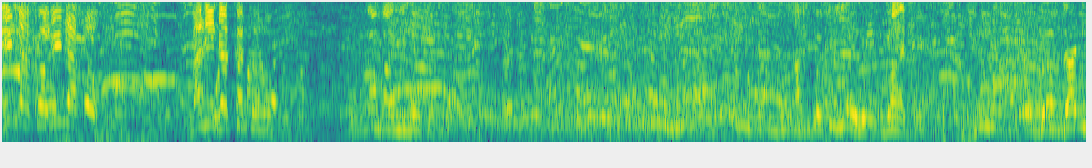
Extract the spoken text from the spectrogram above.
Lindako, lindako. Balinda katono. tuyeni ku gadi gadi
